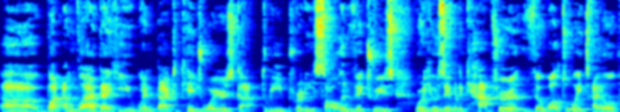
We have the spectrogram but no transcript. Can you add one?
Uh, but I'm glad that he went back to Cage Warriors, got three pretty solid victories where he was able to capture the welterweight title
